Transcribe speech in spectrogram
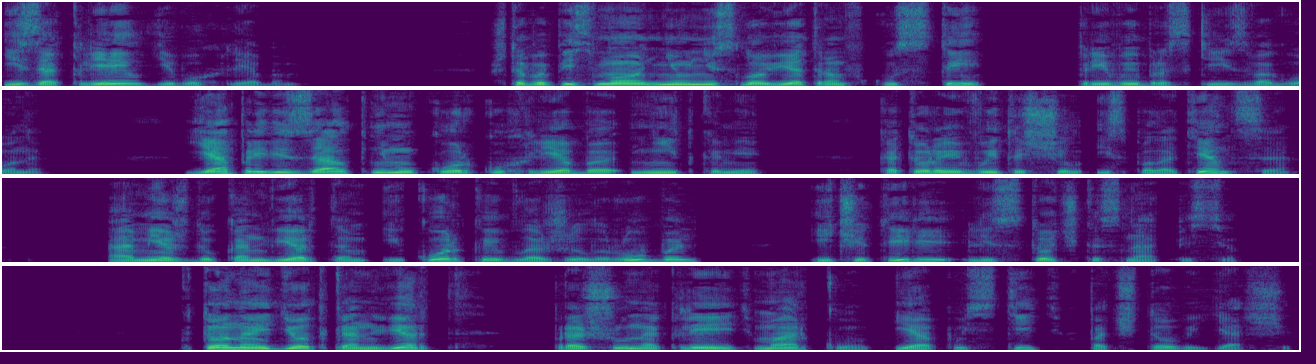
и заклеил его хлебом. Чтобы письмо не унесло ветром в кусты при выброске из вагона, я привязал к нему корку хлеба нитками, которые вытащил из полотенца, а между конвертом и коркой вложил рубль и четыре листочка с надписью. Кто найдет конверт, прошу наклеить марку и опустить в почтовый ящик.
